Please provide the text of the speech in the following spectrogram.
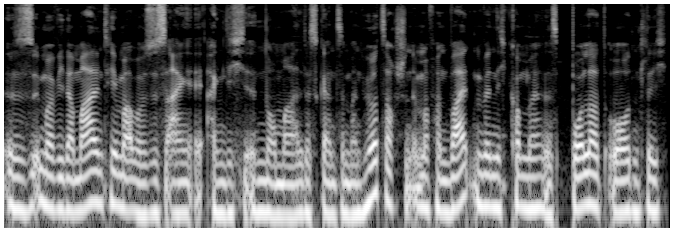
Es ist immer wieder mal ein Thema, aber es ist eigentlich normal, das Ganze. Man hört es auch schon immer von Weitem, wenn ich komme. Das bollert ordentlich.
